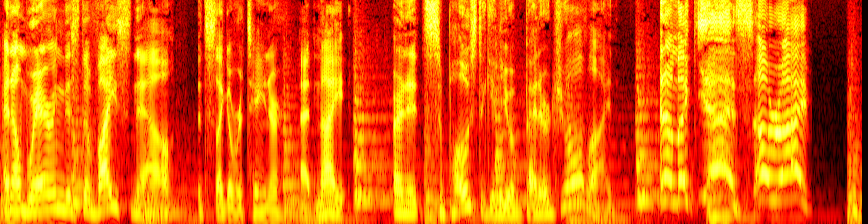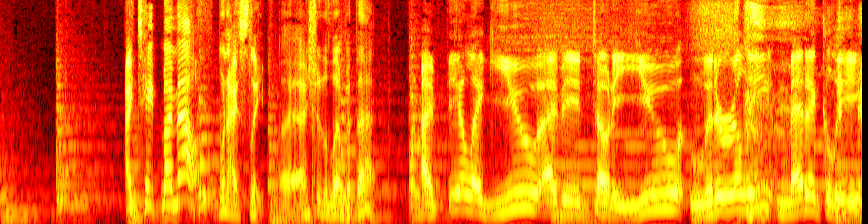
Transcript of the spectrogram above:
and I'm wearing this device now. It's like a retainer at night, and it's supposed to give you a better jawline. And I'm like, yes, all right. I tape my mouth when I sleep. I, I should have led with that. I feel like you, I mean, Tony, you literally, medically,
